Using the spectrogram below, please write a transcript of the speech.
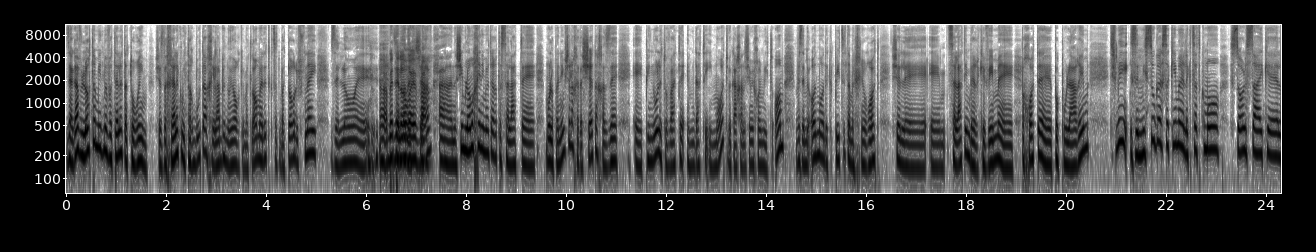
זה אגב לא תמיד מבטל את התורים, שזה חלק מתרבות האכילה בניו יורק. אם את לא עומדת קצת בתור לפני, זה לא, זה לא, לא נחשב. האנשים לא מכינים יותר את הסלט מול הפנים שלך, את השטח הזה פינו לטובת עמדת טעימות, וככה אנשים יכולים לטעום, וזה מאוד מאוד הקפיץ את המכירות של סלטים בהרכבים פחות פופולריים. תשמעי, זה מסוג העסקים האלה, קצת כמו סול סייקל,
